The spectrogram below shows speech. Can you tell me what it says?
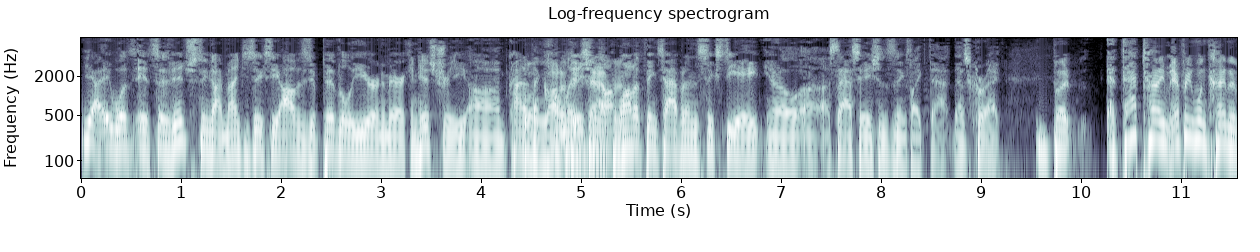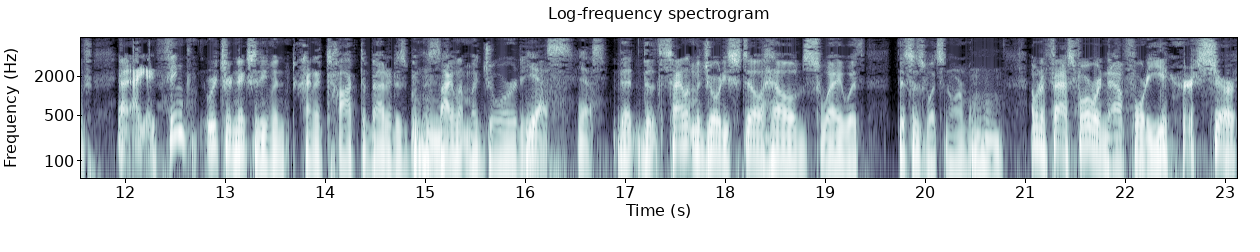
Yeah, it was. It's an interesting time. 1960, obviously, a pivotal year in American history. Um, kind of Well, the a lot of things culmination. A lot of things happened in '68. You know, uh, assassinations, things like that. That's correct. But at that time, everyone kind of, I, I think Richard Nixon even kind of talked about it as being the mm-hmm. silent majority. Yes, yes. That the silent majority still held sway with this is what's normal. Mm-hmm. I want to fast forward now 40 years. Sure.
